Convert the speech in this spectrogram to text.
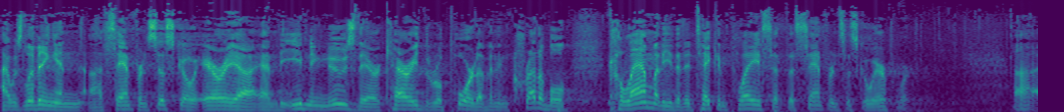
I was living in uh, San Francisco area, and the evening news there carried the report of an incredible calamity that had taken place at the San Francisco airport. Uh,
